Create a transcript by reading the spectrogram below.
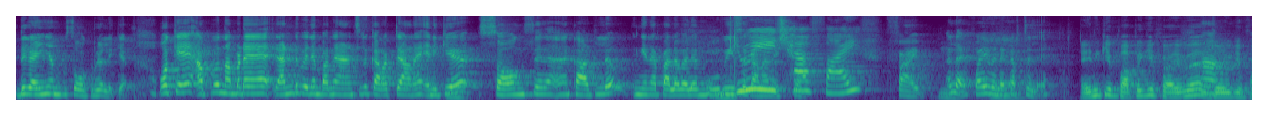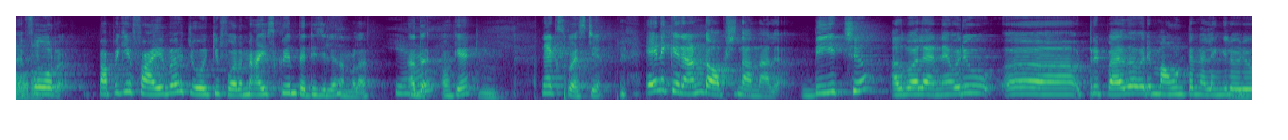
ഇത് കഴിഞ്ഞ് നമുക്ക് സോക്കർ കളിക്കാം. ഓക്കെ അപ്പോൾ നമ്മുടെ രണ്ടുപേരും പറഞ്ഞ ആൻസർ കറക്റ്റ് ആണ്. എനിക്ക് സോങ്സിനെക്കാട്ടിലും ഇങ്ങനെ പല പല മൂവീസ്? ഫൈവ് അല്ലേ? ഫൈവ് അല്ലേ? കറക്റ്റ് അല്ലേ? എനിക്ക് പപ്പയ്ക്ക് ഫൈവ് ജോയ്ക്ക് ഫോർ ഫോർ പപ്പയ്ക്ക് ഫൈവ് ജോയ്ക്ക് ഫോർ ഐസ്ക്രീം തെറ്റിച്ചില്ലേ നമ്മൾ? അത് ഓക്കെ നെക്സ്റ്റ് ക്വസ്റ്റ്യൻ എനിക്ക് രണ്ട് ഓപ്ഷൻ തന്നാൽ ബീച്ച് അതുപോലെ തന്നെ ഒരു ട്രിപ്പ് അതായത് ഒരു മൗണ്ടൻ അല്ലെങ്കിൽ ഒരു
